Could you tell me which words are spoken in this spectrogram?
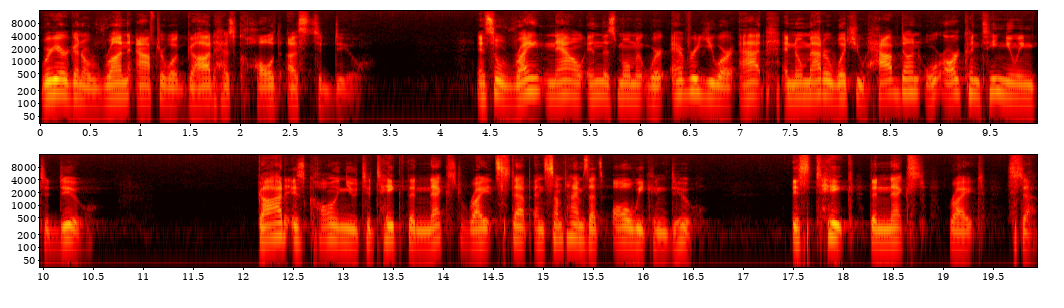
we are going to run after what God has called us to do. And so, right now, in this moment, wherever you are at, and no matter what you have done or are continuing to do, God is calling you to take the next right step. And sometimes that's all we can do is take the next right step.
